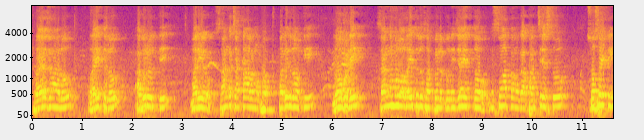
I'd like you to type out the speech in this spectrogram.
ప్రయోజనాలు రైతులు అభివృద్ధి మరియు సంఘ చట్టాలను పరిధిలోకి లోబడి సంఘంలో రైతులు సభ్యులకు నిజాయితీతో నిస్వార్థముగా పనిచేస్తూ సొసైటీ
